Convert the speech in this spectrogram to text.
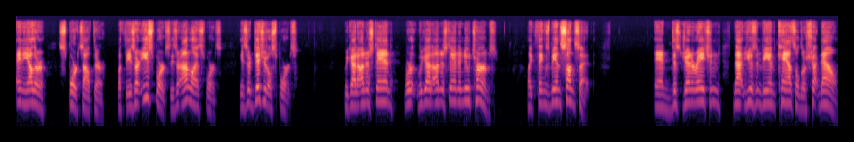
any other sports out there. But these are esports. These are online sports. These are digital sports. We got to understand we're, we got to understand the new terms, like things being sunset, and this generation not using being canceled or shut down.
